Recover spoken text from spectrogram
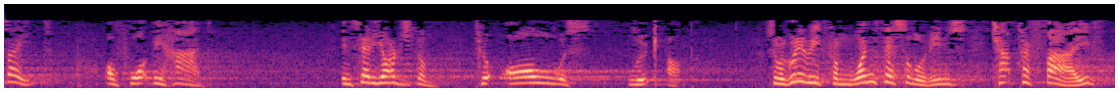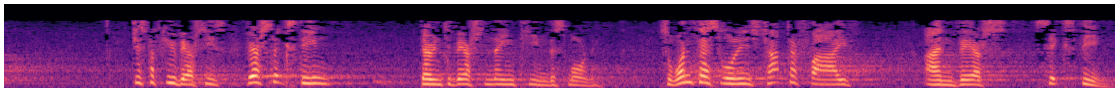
sight of what they had. Instead, he urged them to always look up. So we're going to read from 1 Thessalonians chapter 5, just a few verses, verse 16 down to verse 19 this morning. So 1 Thessalonians chapter 5 and verse 16.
